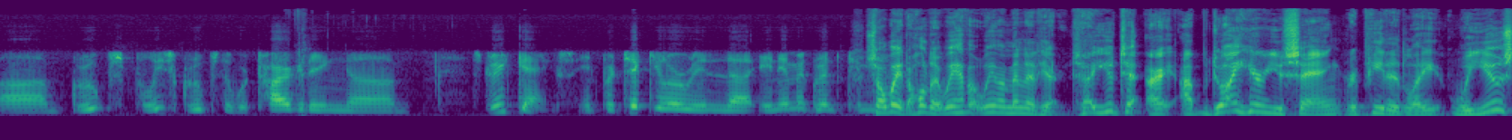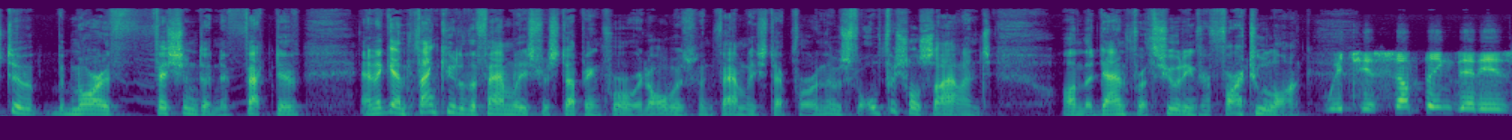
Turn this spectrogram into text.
um, groups, police groups that were targeting um, street gangs, in particular in uh, in immigrant communities. So wait, hold it. We have a, we have a minute here. So you t- are, uh, do I hear you saying repeatedly we used to be more efficient and effective? And again, thank you to the families for stepping forward. Always when families step forward, and there was official silence on the Danforth shooting for far too long. Which is something that is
